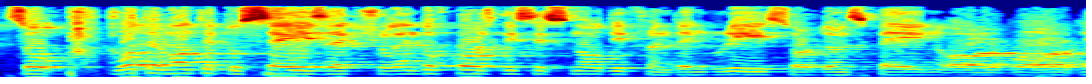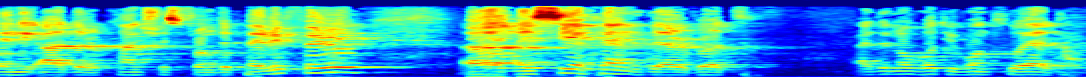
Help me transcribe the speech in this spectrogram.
So what I wanted to say is actually, and of course this is no different than Greece or than Spain or, or any other countries from the periphery. Uh, I see a hand there, but I don't know what you want to add.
